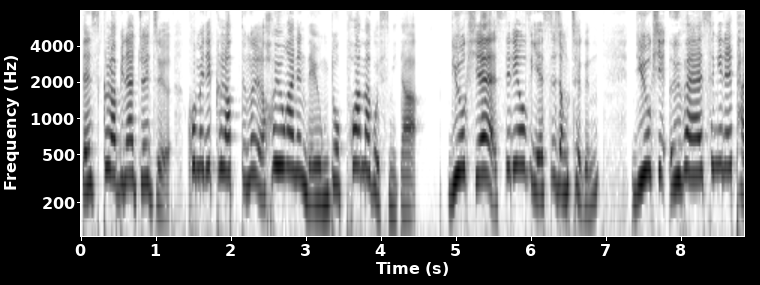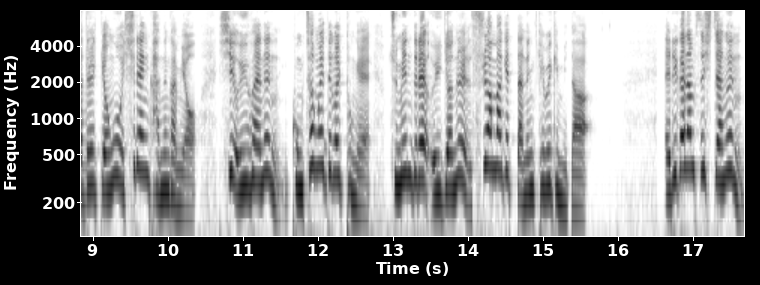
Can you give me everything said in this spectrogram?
댄스클럽이나 재즈, 코미디 클럽 등을 허용하는 내용도 포함하고 있습니다. 뉴욕시의 City of Yes 정책은 뉴욕시 의회의 승인을 받을 경우 실행 가능하며 시의회는 공청회 등을 통해 주민들의 의견을 수렴하겠다는 계획입니다. 에리가담스 시장은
